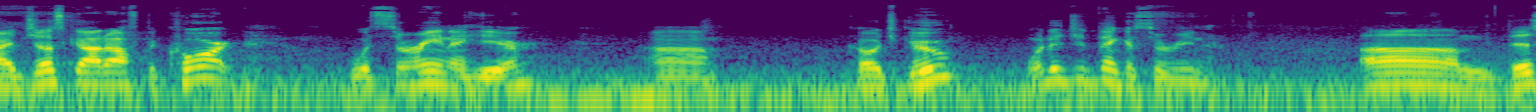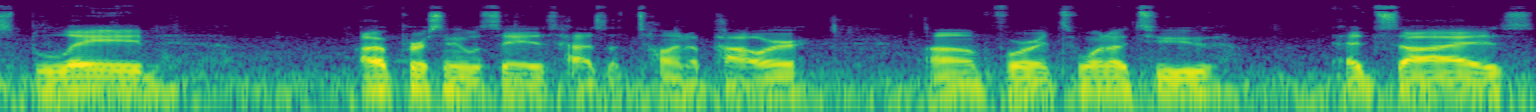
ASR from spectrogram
I just got off the court with Serena here. Um, Coach Gu, what did you think of Serena? Um, this blade, I personally would say it has a ton of power. Um, for its 102 head size,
